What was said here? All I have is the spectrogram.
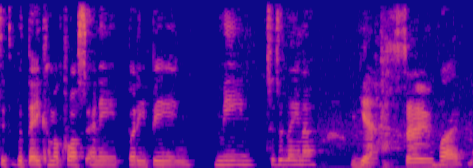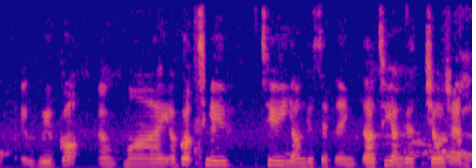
did, would they come across anybody being mean to Delena? yes. So Right. we've got uh, my I've got two two younger siblings, uh, two younger children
